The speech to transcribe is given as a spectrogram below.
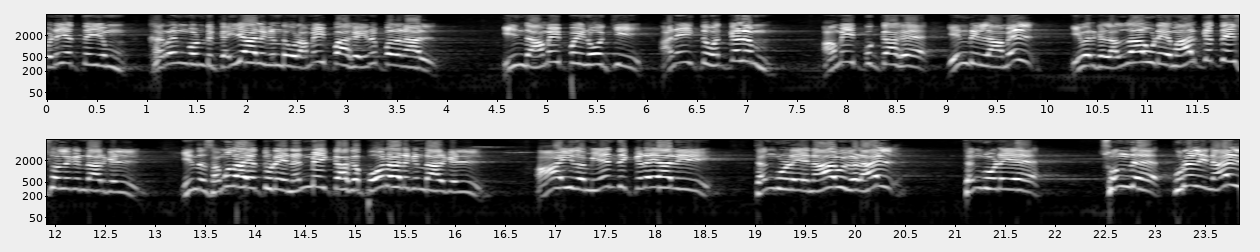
விடயத்தையும் கரங்கொண்டு கையாளுகின்ற ஒரு அமைப்பாக இருப்பதனால் இந்த அமைப்பை நோக்கி அனைத்து மக்களும் அமைப்புக்காக என்றில்லாமல் இவர்கள் அல்லாஹ்வுடைய மார்க்கத்தை சொல்லுகின்றார்கள். இந்த சமுதாயத்துடைய நன்மைக்காக போராடுகின்றார்கள். ஆயுதம் ஏந்தி கிடையாது. தங்களுடைய நாவுகளால் தங்களுடைய சொந்த குரலினால்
